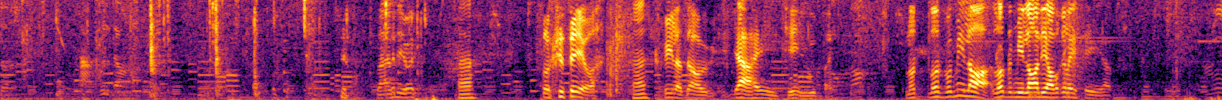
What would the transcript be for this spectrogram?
ตัวห่านร้านนี้เว้ยฮะรถคือเซ่วะฮะคือเราจะเอาหญ้าให้เจ๊ยืมไป รถรถมันมีล้อรถมันมีล้อเดียวมันก็เลยเซ่ครับ นี่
